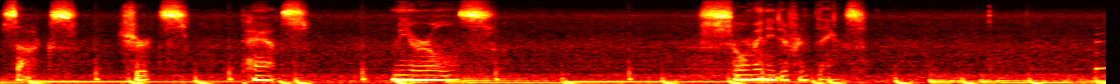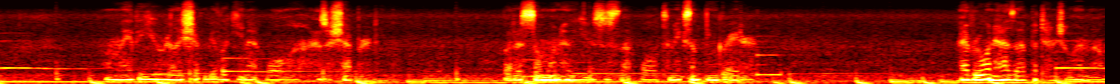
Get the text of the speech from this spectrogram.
socks, shirts, pants, murals, so many different things. Well, maybe you really shouldn't be looking at wool as a shepherd, but as someone who uses that wool to make something greater. Everyone has that potential in them.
